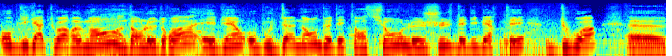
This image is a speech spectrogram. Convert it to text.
obligatoirement, dans le droit, eh bien, au bout d'un an de détention, le juge des libertés doit euh,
